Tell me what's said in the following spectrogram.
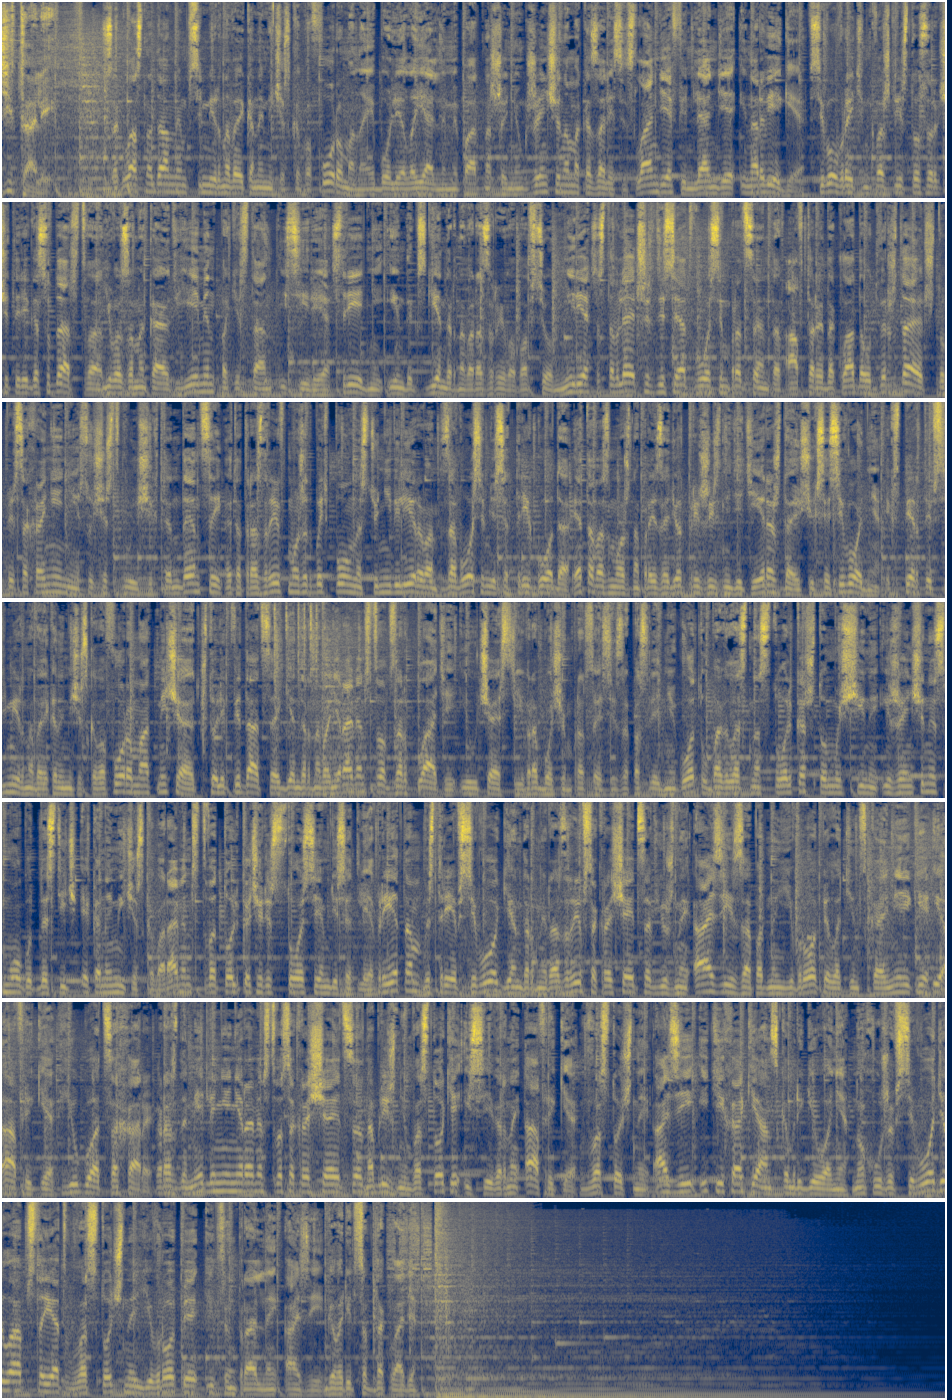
детали. Согласно данным Всемирного экономического форума, наиболее лояльными по отношению к женщинам оказались Исландия, Финляндия и Норвегия. Всего в рейтинг вошли 144 государства. Его замыкают Йемен, Пакистан и Сирия. Средний индекс гендерного разрыва во всем мире составляет 68%. Авторы доклада утверждают, что при сохранении существующих тенденций этот разрыв может быть полностью нивелирован за 83 года. Это, возможно, произойдет при жизни детей, рождающихся сегодня. Эксперты Всемирного экономического форума отмечают, что ликвидация Тенденция гендерного неравенства в зарплате и участии в рабочем процессе за последний год убавилась настолько, что мужчины и женщины смогут достичь экономического равенства только через 170 лет. При этом быстрее всего гендерный разрыв сокращается в Южной Азии, Западной Европе, Латинской Америке и Африке, к югу от Сахары. Гораздо медленнее неравенство сокращается на Ближнем Востоке и Северной Африке, в Восточной Азии и Тихоокеанском регионе. Но хуже всего дела обстоят в Восточной Европе и Центральной Азии, говорится в докладе.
